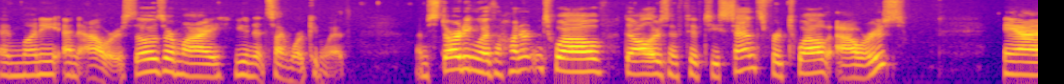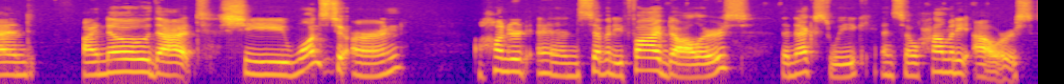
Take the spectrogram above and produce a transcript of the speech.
and money and hours. Those are my units I'm working with. I'm starting with $112.50 for 12 hours. And I know that she wants to earn $175 the next week. And so how many hours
